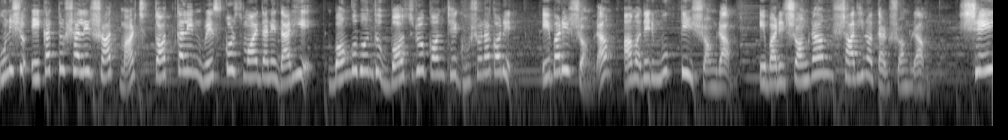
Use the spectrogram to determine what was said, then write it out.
উনিশশো একাত্তর সালের সাত মার্চ তৎকালীন রেসকোর্স ময়দানে দাঁড়িয়ে বঙ্গবন্ধু বজ্র কণ্ঠে ঘোষণা করেন, এবারের সংগ্রাম আমাদের মুক্তির সংগ্রাম, এবারের সংগ্রাম স্বাধীনতার সংগ্রাম। সেই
